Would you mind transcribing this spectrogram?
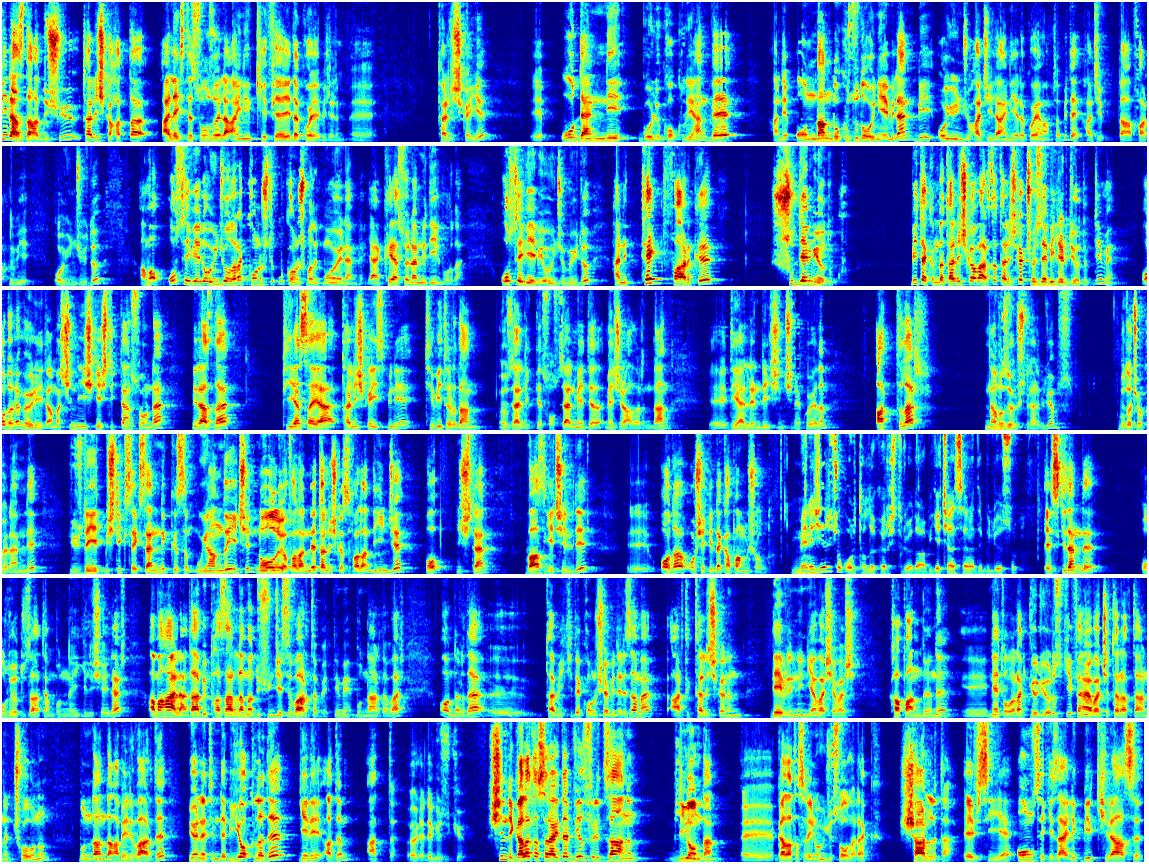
biraz daha düşüğü Talişka. Hatta Alex de Souza ile aynı kefeye de koyabilirim e, Talişka'yı. E, o denli golü koklayan ve hani ondan 9'u da oynayabilen bir oyuncu. Hacı ile aynı yere koyamam tabii de. Hacı daha farklı bir oyuncuydu. Ama o seviyede oyuncu olarak konuştuk mu konuşmadık mı o önemli. Yani kıyas önemli değil burada. O seviye bir oyuncu muydu? Hani tek farkı şu demiyorduk. Bir takımda Talişka varsa Talişka çözebilir diyorduk değil mi? O dönem öyleydi ama şimdi iş geçtikten sonra biraz da piyasaya Talişka ismini Twitter'dan özellikle sosyal medya mecralarından e, diğerlerini de işin içine koyalım. Attılar, nabız ölçtüler biliyor musun? Bu da çok önemli. %70'lik 80'lik kısım uyandığı için ne oluyor falan ne Talişkası falan deyince hop işten vazgeçildi. E, o da o şekilde kapanmış oldu. Menajeri çok ortalığı karıştırıyordu abi. Geçen sene de biliyorsun. Eskiden de oluyordu zaten bununla ilgili şeyler. Ama hala daha bir pazarlama düşüncesi var tabii değil mi? Bunlar da var. Onları da e, tabii ki de konuşabiliriz ama artık Talişka'nın devrinin yavaş yavaş kapandığını e, net olarak görüyoruz ki Fenerbahçe taraftarının çoğunun bundan da haberi vardı. Yönetimde bir yokladı, geri adım attı. Öyle de gözüküyor. Şimdi Galatasaray'da Wilfried Zaha'nın Lyon'dan e, Galatasaray'ın oyuncusu olarak Charlotte'a FC'ye 18 aylık bir kirası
